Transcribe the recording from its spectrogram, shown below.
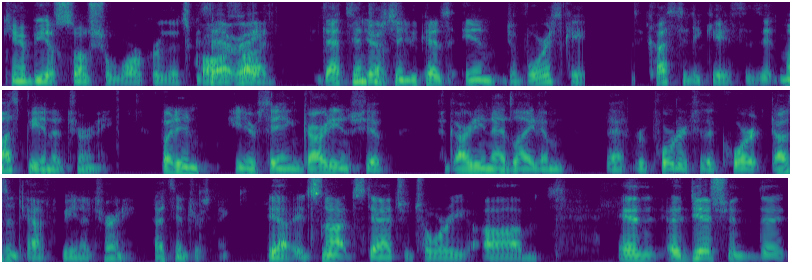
can be a social worker that's qualified. That right? That's interesting yes. because in divorce cases, custody cases, it must be an attorney. But in you're saying guardianship, a guardian ad litem, that reporter to the court, doesn't have to be an attorney. That's interesting. Yeah, it's not statutory. Um, in addition, that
